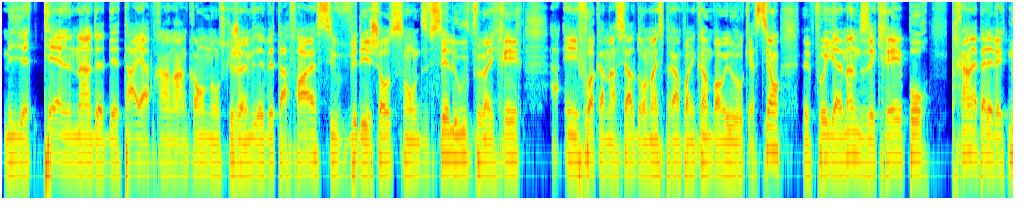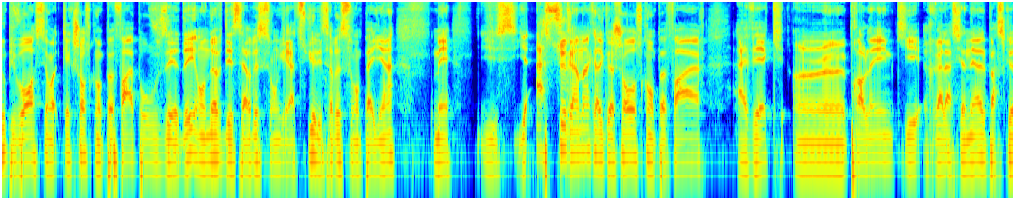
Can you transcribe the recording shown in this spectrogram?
Mais il y a tellement de détails à prendre en compte. Donc, ce que j'invite à faire, si vous vivez des choses qui sont difficiles, ou vous pouvez m'écrire à info-commercial.com pour envoyer vos questions. Mais vous pouvez également nous écrire pour prendre l'appel avec nous puis voir si y a quelque chose qu'on peut faire pour vous aider. On offre des services qui sont gratuits, des services qui sont payants mais il y a assurément quelque chose qu'on peut faire avec un problème qui est relationnel parce que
